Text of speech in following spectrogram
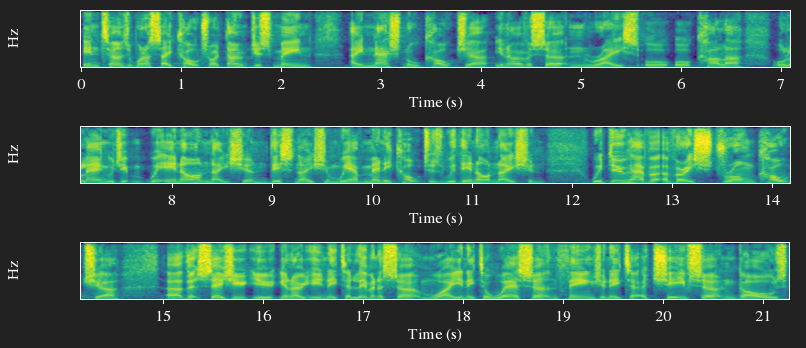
in terms of when I say culture, I don't just mean a national culture, you know, of a certain race or, or color or language. It, in our nation, this nation, we have many cultures within our nation. We do have a, a very strong culture uh, that says you, you, you know, you need to live in a certain way, you need to wear certain things, you need to achieve certain goals,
